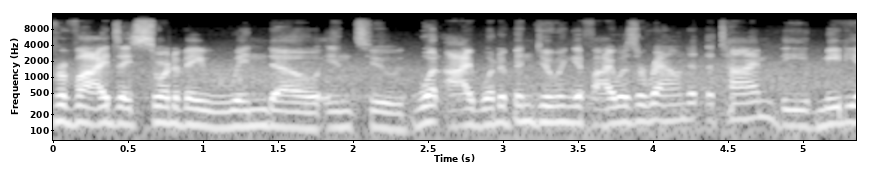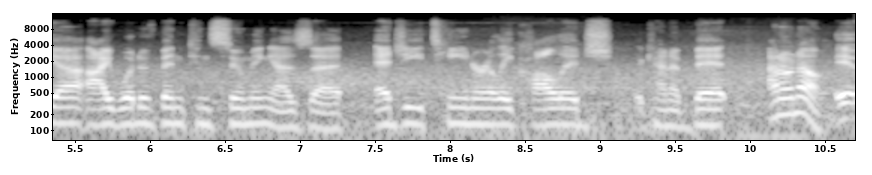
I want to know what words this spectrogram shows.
provides a sort of a window into what I would have been doing if I was around at the time. The media I would have been consuming as a edgy teen, early college kind of bit. I don't know. It,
